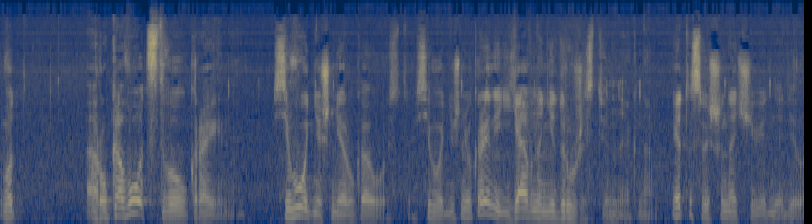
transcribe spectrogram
Вот руководство Украины, сегодняшнее руководство сегодняшней Украины явно недружественное к нам. Это совершенно очевидное дело.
